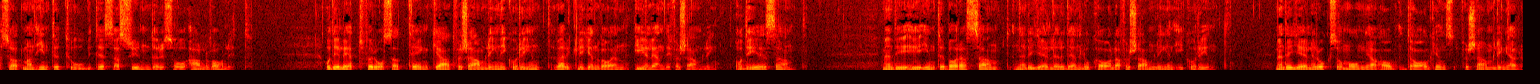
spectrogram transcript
så att man inte tog dessa synder så allvarligt. Och det är lätt för oss att tänka att församlingen i Korint verkligen var en eländig församling. Och det är sant. Men det är inte bara sant när det gäller den lokala församlingen i Korint. Men det gäller också många av dagens församlingar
